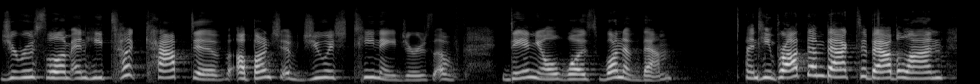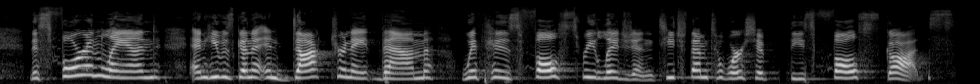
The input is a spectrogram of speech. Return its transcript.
Jerusalem, and he took captive a bunch of Jewish teenagers. Of Daniel was one of them. And he brought them back to Babylon, this foreign land, and he was going to indoctrinate them with his false religion, teach them to worship these false gods.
